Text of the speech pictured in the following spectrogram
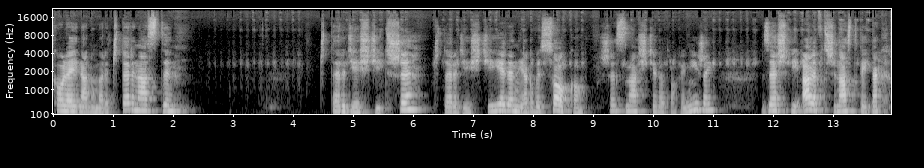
Kolejna numer 14. 43, 41, jak wysoko. 16, no trochę niżej zeszli, ale w trzynastkę i tak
